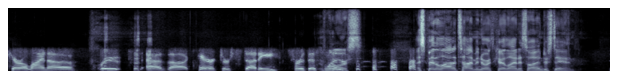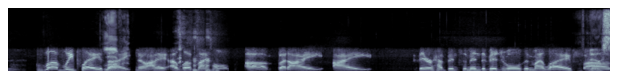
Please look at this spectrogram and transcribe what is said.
Carolina roots as a character study for this of one. Of course. I spent a lot of time in North Carolina, so I understand. Lovely place. Love I it. you know I, I love my home. Um, but I I there have been some individuals in my life um,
